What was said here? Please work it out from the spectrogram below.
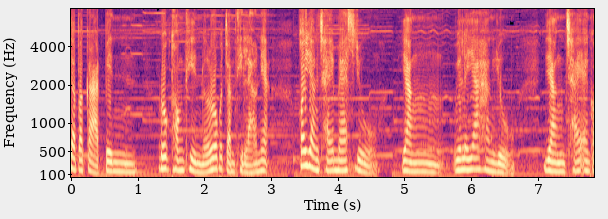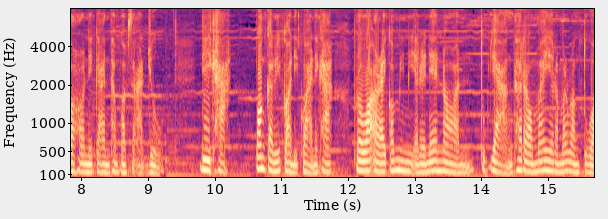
จะประกาศเป็นโรคท้องถิ่นหรือโรคประจำถิ่นแล้วเนี่ยก็ยังใช้แมสอยู่ ยังเว้นระยะห่างอยู่ ยังใช้แอลกอฮอล์ในการทำความสะอาดอยู่ ดีค่ะ ป้องกันไว้ก่อนดีกว่านะคะ เพราะว่าอะไรก็ไม่มีอะไรแน่นอน ทุกอย่างถ้าเราไม่ระมัดระวังตัว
